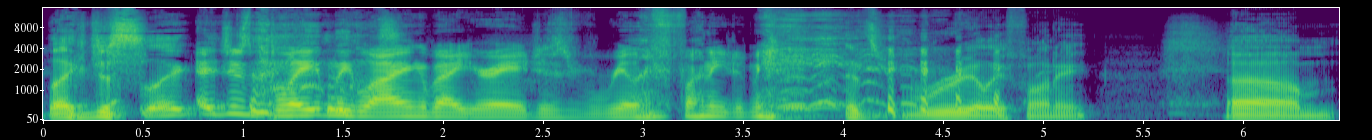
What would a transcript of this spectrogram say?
Like just like it's just blatantly lying about your age is really funny to me. it's really funny um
